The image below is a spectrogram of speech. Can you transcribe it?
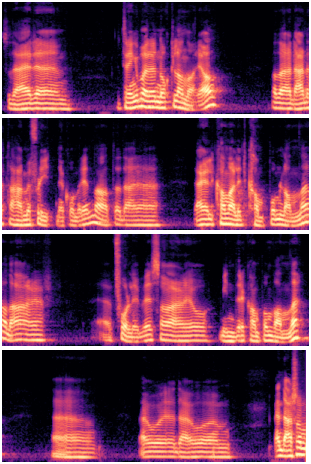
Så det er eh, Du trenger bare nok landareal. Og det er der dette her med flytende kommer inn. Da, at det, er, det, kan være litt kamp om landet, og da er eh, Foreløpig så er det jo mindre kamp om vannet. Eh, det er jo, det er jo men det er som,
